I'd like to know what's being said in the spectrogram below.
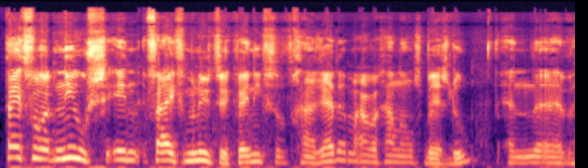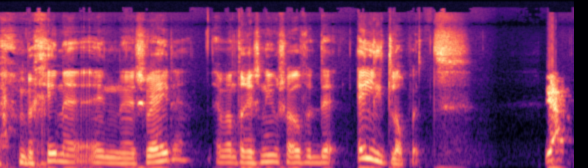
Tijd voor het nieuws in vijf minuten. Ik weet niet of we het gaan redden, maar we gaan ons best doen. En we beginnen in Zweden, want er is nieuws over de Elite Loppet. Ja,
